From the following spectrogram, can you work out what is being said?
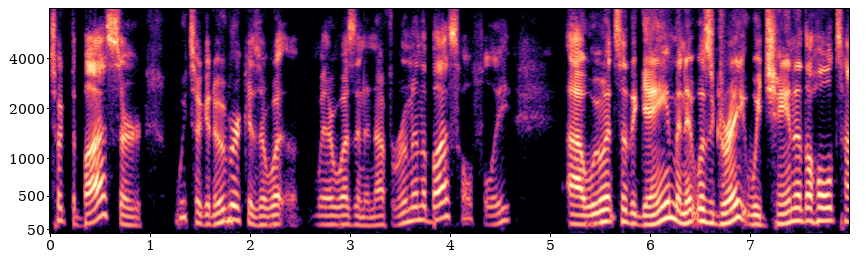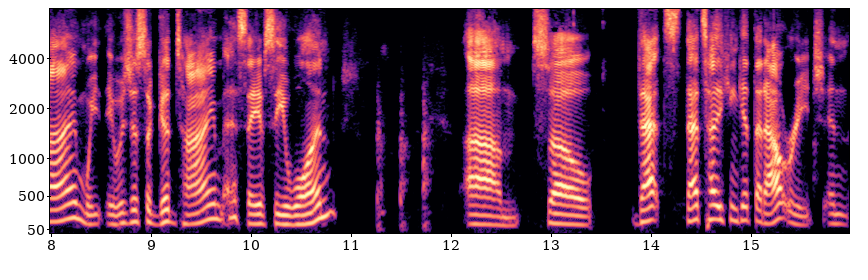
took the bus or we took an uber because there, was, there wasn't enough room in the bus hopefully. Uh, we went to the game and it was great. We chanted the whole time. We it was just a good time. SAFC won. Um, so that's that's how you can get that outreach, and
